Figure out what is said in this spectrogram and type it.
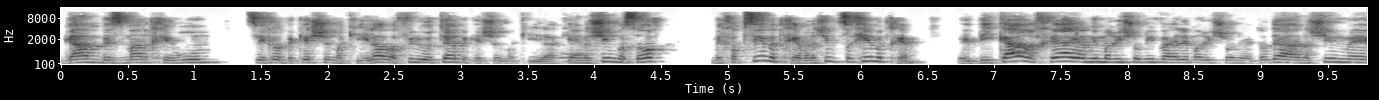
גם בזמן חירום צריך להיות בקשר עם הקהילה ואפילו יותר בקשר עם הקהילה. כי אנשים בסוף מחפשים אתכם, אנשים צריכים אתכם, בעיקר אחרי הימים הראשונים וההלם הראשונים, אתה יודע, אנשים אה,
